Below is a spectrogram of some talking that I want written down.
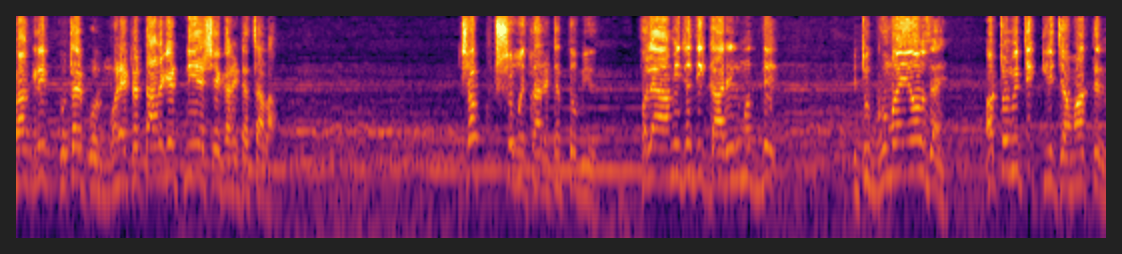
মাগরিব কোথায় পড়ব? মানে একটা টার্গেট নিয়ে সে গাড়িটা চালা সব সময় তার এটা তবিয়ত। ফলে আমি যদি গাড়ির মধ্যে একটু ঘুমাইও যাই অটোমেটিকলি জামাতের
